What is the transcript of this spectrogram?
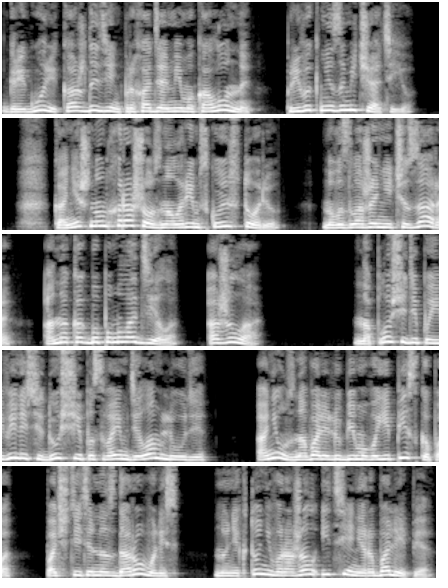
Григорий, каждый день проходя мимо колонны, привык не замечать ее. Конечно, он хорошо знал римскую историю, но в изложении Чезары она как бы помолодела, ожила. На площади появились идущие по своим делам люди. Они узнавали любимого епископа, почтительно здоровались, но никто не выражал и тени раболепия.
